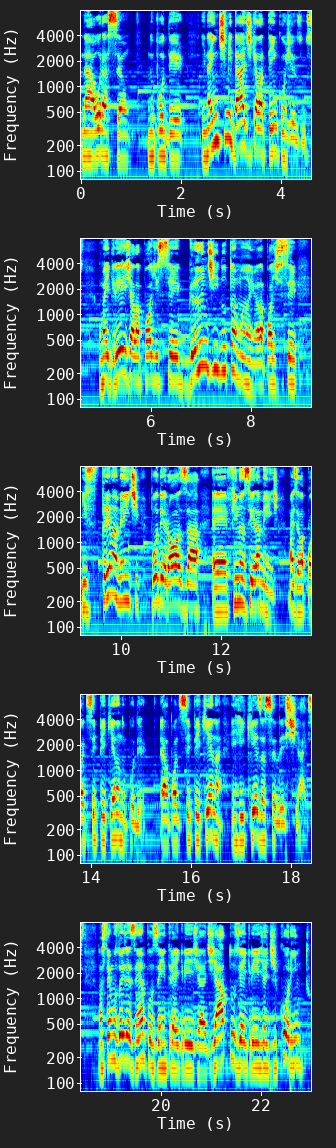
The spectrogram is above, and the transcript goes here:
na oração, no poder e na intimidade que ela tem com Jesus. Uma igreja ela pode ser grande no tamanho, ela pode ser extremamente poderosa é, financeiramente, mas ela pode ser pequena no poder ela pode ser pequena em riquezas celestiais. Nós temos dois exemplos entre a igreja de Atos e a igreja de Corinto.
